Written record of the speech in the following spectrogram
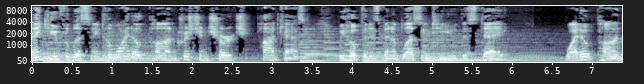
Thank you for listening to the White Oak Pond Christian Church podcast. We hope that it's been a blessing to you this day. White Oak Pond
